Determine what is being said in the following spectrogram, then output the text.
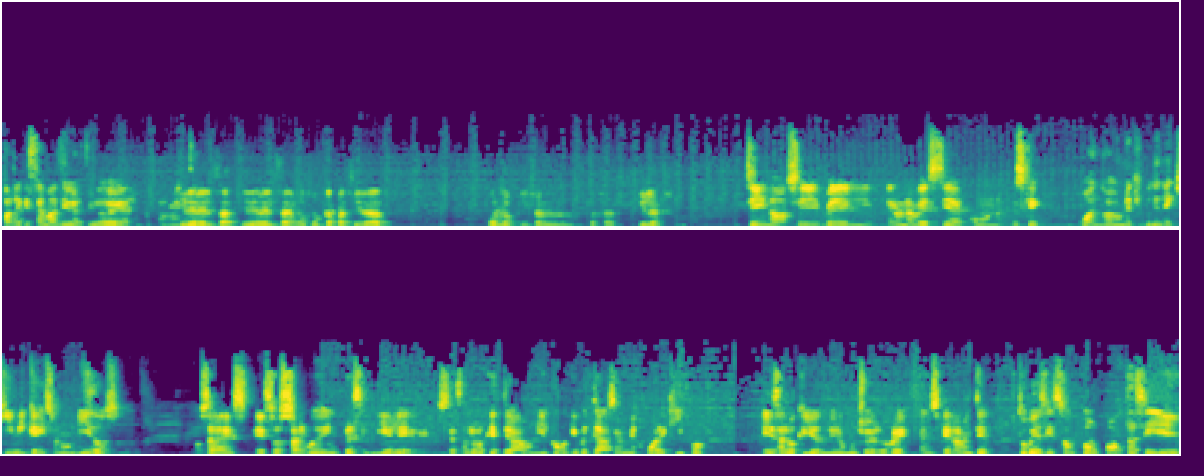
para que sea más divertido de ver. realmente. Y de Bell, sa- y de Bell sabemos su capacidad por lo que hizo en pues, Steelers. Sí, no, sí, Bell era una bestia. Con una- Es que cuando un equipo tiene química y son unidos, o sea, es- eso es algo imprescindible. O sea, es algo que te va a unir como equipo y te va a hacer mejor equipo. Es algo que yo admiro mucho de los Ravens, que realmente tú ves y son compotas y,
